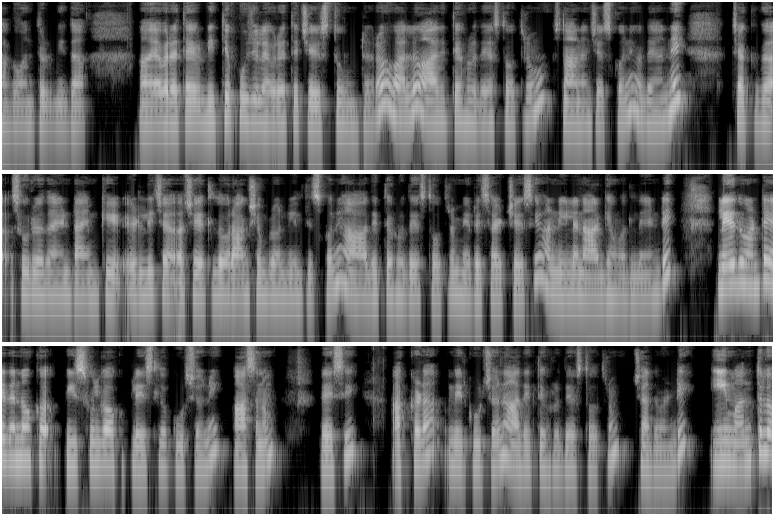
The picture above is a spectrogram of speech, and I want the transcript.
భగవంతుడి మీద ఎవరైతే నిత్య పూజలు ఎవరైతే చేస్తూ ఉంటారో వాళ్ళు ఆదిత్య హృదయ స్తోత్రము స్నానం చేసుకొని ఉదయాన్నే చక్కగా సూర్యోదయం టైంకి వెళ్ళి చేతిలో రాక్షంలో నీళ్ళు తీసుకొని ఆదిత్య హృదయ స్తోత్రం మీరు రిసైడ్ చేసి ఆ నీళ్ళని ఆర్గ్యం వదిలేయండి. లేదు అంటే ఏదైనా ఒక పీస్ఫుల్గా ఒక ప్లేస్లో కూర్చొని ఆసనం వేసి అక్కడ మీరు కూర్చొని ఆదిత్య హృదయ స్తోత్రం చదవండి. ఈ మంత్లో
